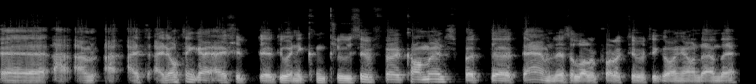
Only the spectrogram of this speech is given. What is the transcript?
uh, I, I'm- I, I, I don't think I, I should uh, do any conclusive uh, comments, but uh, damn, there's a lot of productivity going on down there.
